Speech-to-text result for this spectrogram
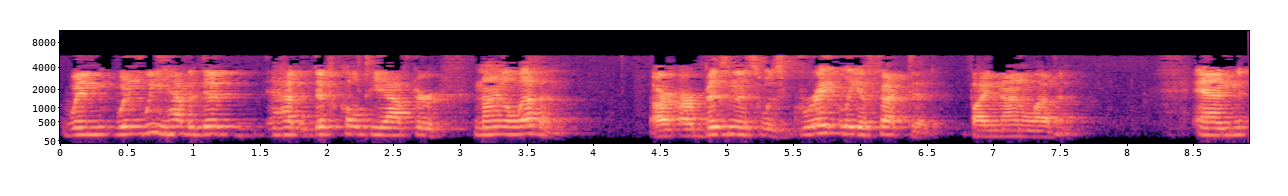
when, when we had a, di- had a difficulty after 9-11. Our, our business was greatly affected by 9-11. And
